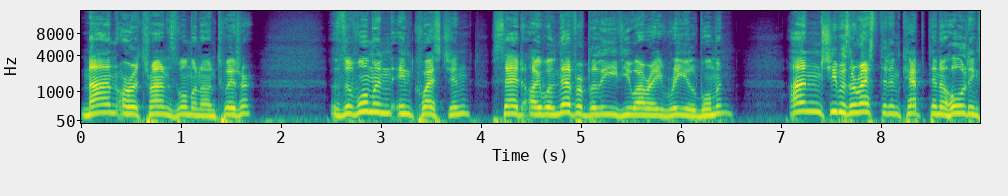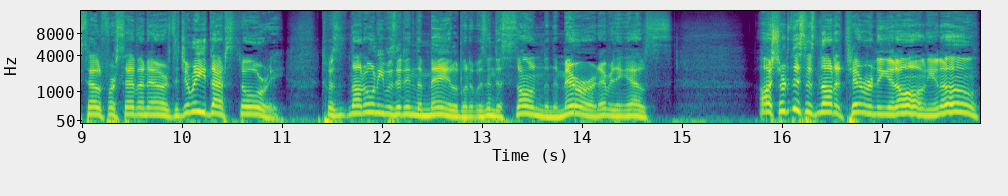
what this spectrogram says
man or a trans woman on Twitter. The woman in question said, I will never believe you are a real woman. And she was arrested and kept in a holding cell for seven hours. Did you read that story? It was not only was it in the mail, but it was in the sun and the mirror and everything else. Oh, sure, this is not a tyranny at all, you know?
